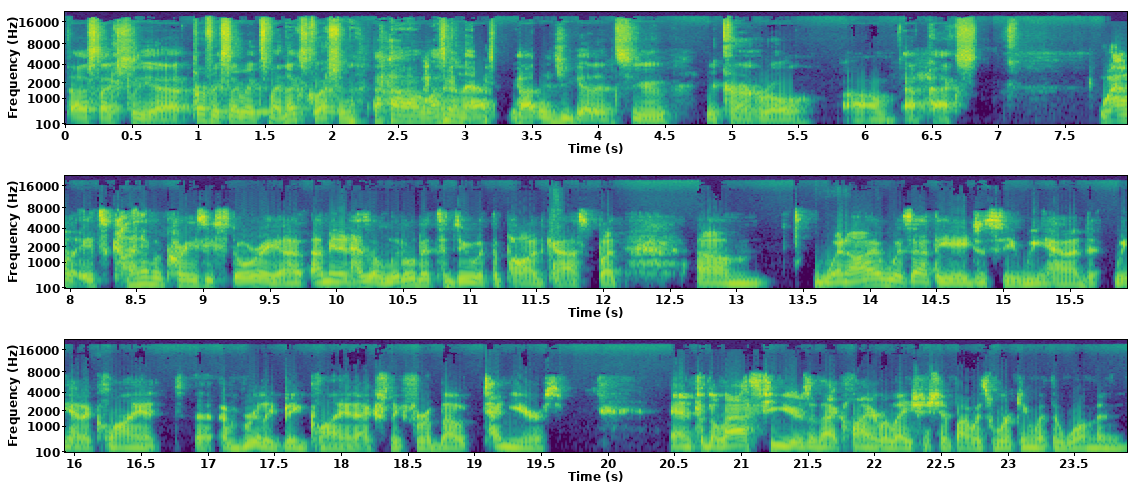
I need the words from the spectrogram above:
That's actually a perfect segue to my next question. Um, I was going to ask you, how did you get into your current role um, at PAX? Well, it's kind of a crazy story. I, I, mean, it has a little bit to do with the podcast, but um, when I was at the agency, we had we had a client, a really big client, actually, for about ten years. And for the last few years of that client relationship, I was working with a woman.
